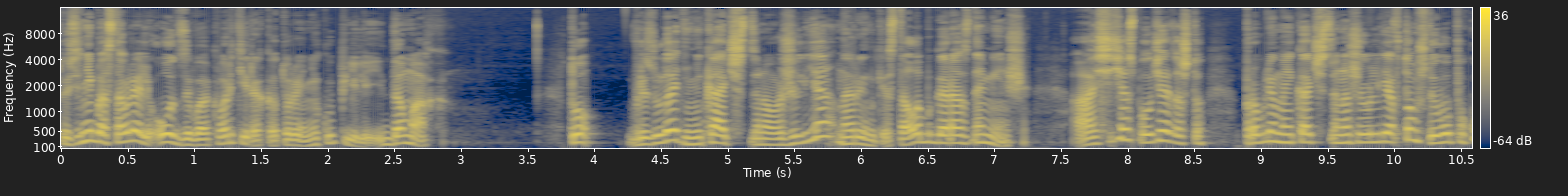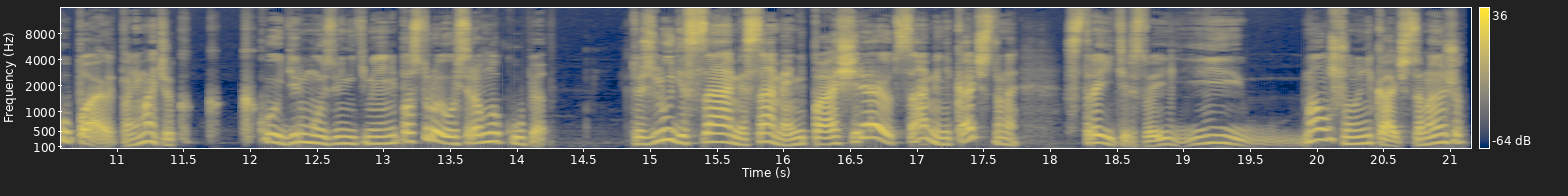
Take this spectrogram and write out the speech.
То есть они бы оставляли отзывы о квартирах, которые они купили, и домах. То в результате некачественного жилья на рынке стало бы гораздо меньше. А сейчас получается, что проблема некачественного жилья в том, что его покупают. Понимаете, какое дерьмо, извините меня, не построю, его все равно купят. То есть люди сами, сами, они поощряют сами некачественное строительство. И, и мало что оно некачественно, оно еще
